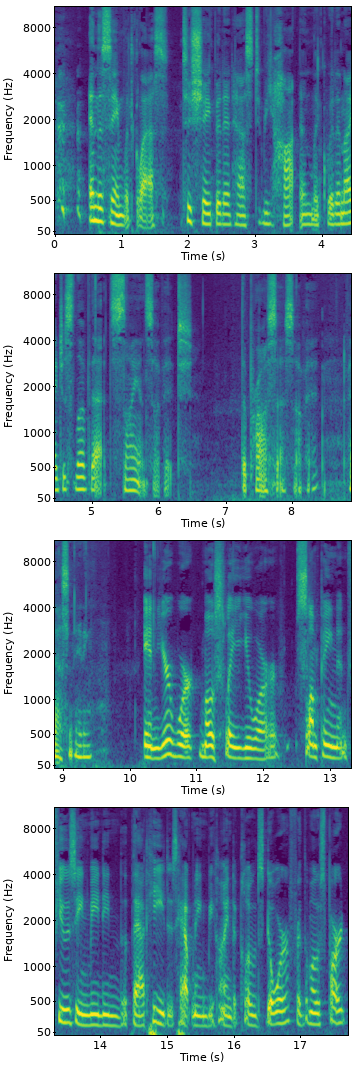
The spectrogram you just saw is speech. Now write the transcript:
and the same with glass. To shape it, it has to be hot and liquid, and I just love that science of it, the process of it. Fascinating. In your work, mostly you are slumping and fusing, meaning that that heat is happening behind a closed door for the most part,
